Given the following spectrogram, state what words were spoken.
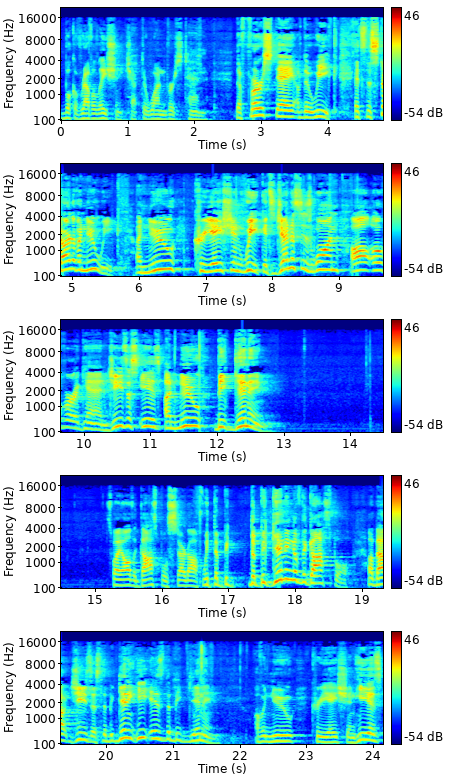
book of Revelation, chapter 1, verse 10 the first day of the week. It's the start of a new week, a new creation week. It's Genesis 1 all over again. Jesus is a new beginning. That's why all the Gospels start off with the, be- the beginning of the Gospel about Jesus. The beginning, He is the beginning of a new creation. He is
